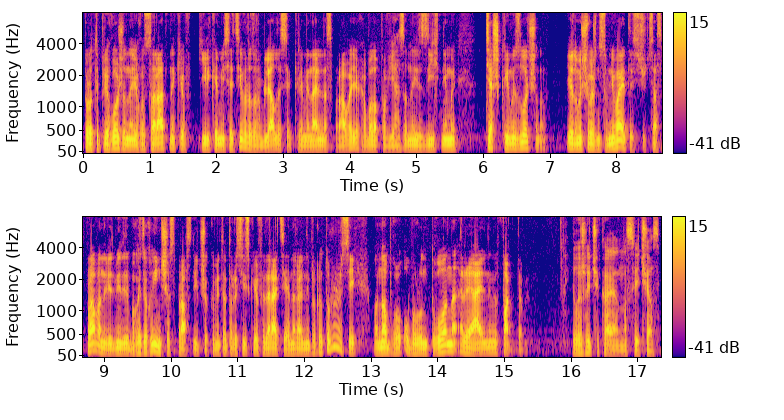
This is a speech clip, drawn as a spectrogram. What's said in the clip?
проти Пригожина і його соратників кілька місяців розроблялася кримінальна справа, яка була пов'язана із їхніми тяжкими злочинами. Я думаю, що ви ж не сумніваєтесь, що ця справа, на відміну від багатьох інших справ Слідчого комітету Російської Федерації Генеральної прокуратури Росії, вона обґрунтована реальними фактами. І лежить, чекає на свій час.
